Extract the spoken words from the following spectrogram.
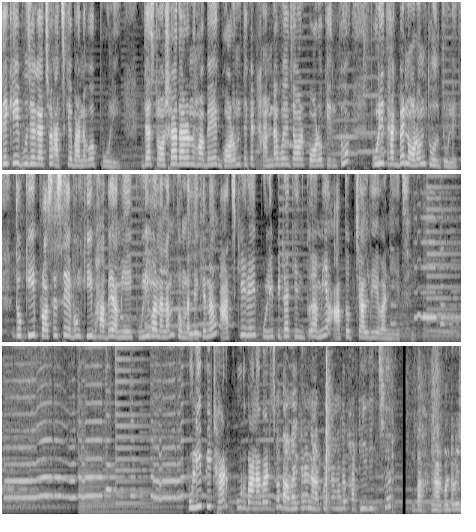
দেখেই বুঝে গেছো আজকে বানাবো পুলি। জাস্ট অসাধারণ হবে, গরম থেকে ঠান্ডা হয়ে যাওয়ার পরও কিন্তু পুলি থাকবে নরম তুলতুলে। তো কি প্রসেসে এবং কীভাবে আমি এই পুলি বানালাম তোমরা দেখে নাও। আজকের এই পুলি পিঠা কিন্তু আমি আতপ চাল দিয়ে বানিয়েছি। পুলি পিঠার পুর বানাবার জন্য বাবা এখানে নারকলটা আমাকে ফাটিয়ে দিচ্ছে। বাহ নারকলটা বেশ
